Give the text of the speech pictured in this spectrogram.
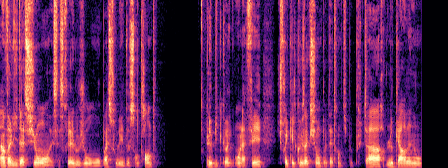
Invalidation, ça serait le jour où on passe sous les 230. Le Bitcoin, on l'a fait. Je ferai quelques actions peut-être un petit peu plus tard. Le Cardano,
